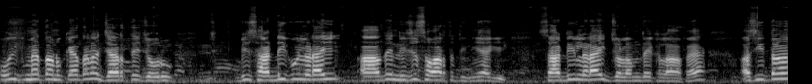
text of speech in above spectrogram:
ਉਹੀ ਮੈਂ ਤੁਹਾਨੂੰ ਕਹਿਤਾ ਨਾ ਜੜ ਤੇ ਜੋਰੂ। ਵੀ ਸਾਡੀ ਕੋਈ ਲੜਾਈ ਆਪਦੇ ਨਿੱਜੀ ਸਵਾਰਥ ਦੀ ਨਹੀਂ ਹੈਗੀ। ਸਾਡੀ ਲੜਾਈ ਜ਼ੁਲਮ ਦੇ ਖਿਲਾਫ ਹੈ। ਅਸੀਂ ਤਾਂ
